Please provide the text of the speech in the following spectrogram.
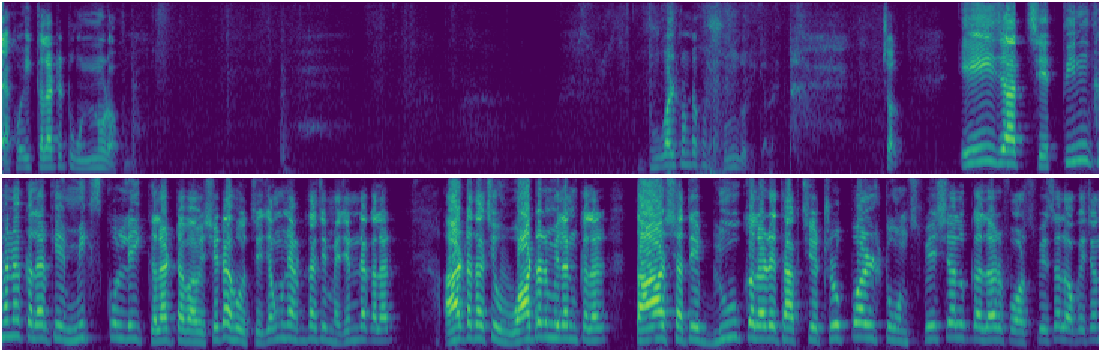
দেখো, এই কালারটা একটু অন্যরকম। ডুয়াল টোনটা খুব সুন্দর এই কালারটা। চলো, এই যাচ্ছে তিনখানা কালারকে মিক্স করলে এই কালারটা পাবে। সেটা হচ্ছে, যেমন একটা আছে ম্যাজেন্ডা কালার আরটা থাকছে ওয়াটারমেলন কালার তার সাথে ব্লু কালারে থাকছে triple tone special colour for special occasion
